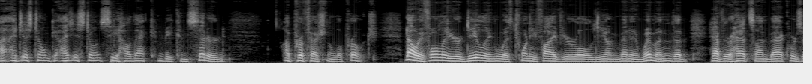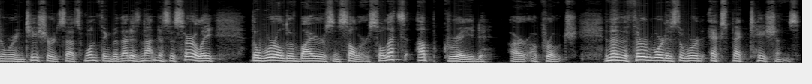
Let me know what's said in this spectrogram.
I, I just don't I just don't see how that can be considered a professional approach. Now, if only you're dealing with 25 year old young men and women that have their hats on backwards and wearing t shirts, that's one thing, but that is not necessarily the world of buyers and sellers. So let's upgrade our approach. And then the third word is the word expectations.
